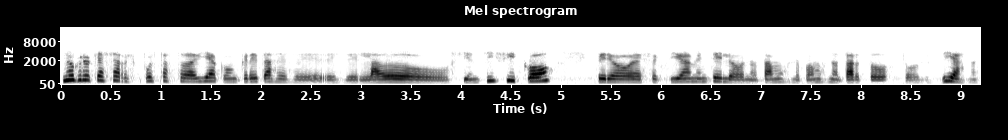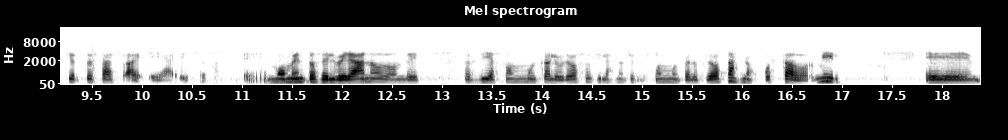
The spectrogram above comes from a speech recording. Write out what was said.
no creo que haya respuestas todavía concretas desde, desde el lado científico, pero efectivamente lo notamos, lo podemos notar todos todos los días, ¿no es cierto? Esas, eh, esos eh, momentos del verano donde los días son muy calurosos y las noches son muy calurosas, nos cuesta dormir. Eh,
